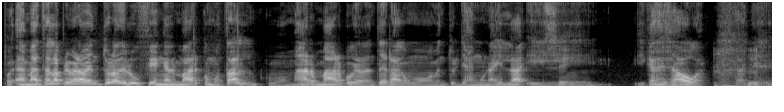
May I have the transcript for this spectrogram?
Pues además esta es la primera aventura de Luffy en el mar como tal. Como mar, mar, porque antes era como aventurillas en una isla y, Sí. y casi se ahoga. O sea que,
